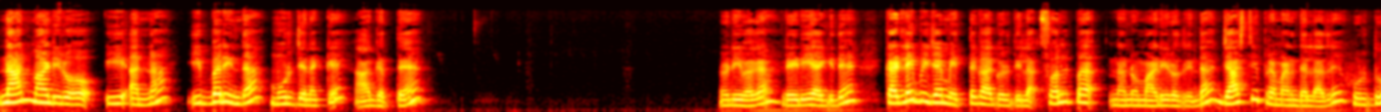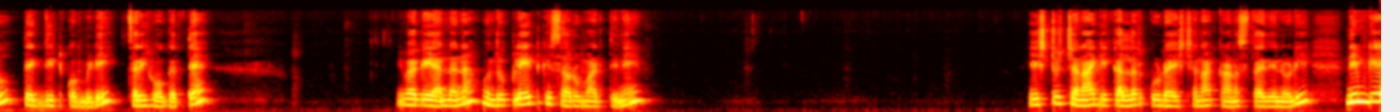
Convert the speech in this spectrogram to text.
ನಾನು ಮಾಡಿರೋ ಈ ಅನ್ನ ಇಬ್ಬರಿಂದ ಮೂರು ಜನಕ್ಕೆ ಆಗತ್ತೆ. ನೋಡಿ, ಇವಾಗ ರೆಡಿಯಾಗಿದೆ ಕಡಲೆ ಬೀಜ ಮೆತ್ತಗಾಗಿರೋದಿಲ್ಲ. ಸ್ವಲ್ಪ ನಾನು ಮಾಡಿರೋದ್ರಿಂದ ಜಾಸ್ತಿ ಪ್ರಮಾಣದಲ್ಲಾದರೆ ಹುರಿದು ತೆಗೆದಿಟ್ಕೊಂಬಿಡಿ ಸರಿ ಹೋಗುತ್ತೆ. ಇವಾಗ ಈ ಅನ್ನನ ಒಂದು ಪ್ಲೇಟ್ಗೆ ಸರ್ವ್ ಮಾಡ್ತೀನಿ. ಎಷ್ಟು ಚೆನ್ನಾಗಿ ಕಲರ್ ಕೂಡ ಎಷ್ಟು ಚೆನ್ನಾಗಿ ಕಾಣಿಸ್ತಾ ಇದೆ ನೋಡಿ. ನಿಮಗೆ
